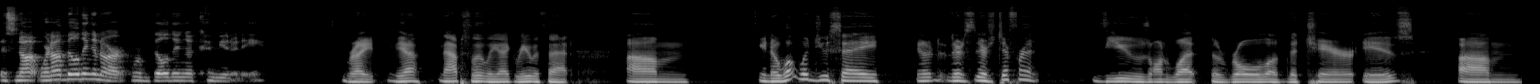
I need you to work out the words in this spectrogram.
It's not we're not building an ark, we're building a community. Right. Yeah, absolutely. I agree with that. Um you know, what would you say, you know, there's there's different views on what the role of the chair is um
